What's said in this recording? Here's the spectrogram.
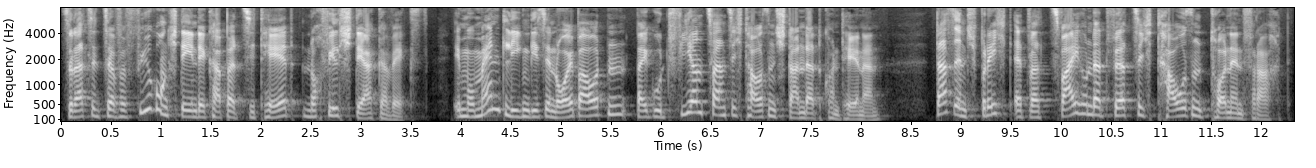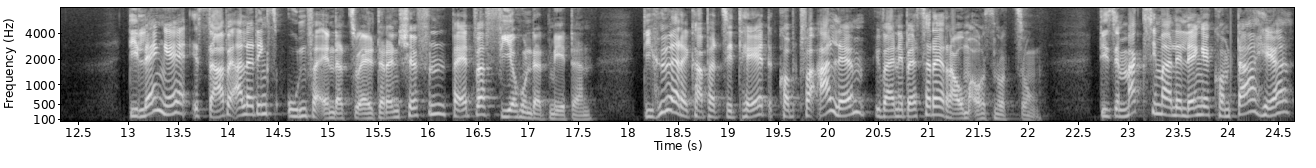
sodass die zur Verfügung stehende Kapazität noch viel stärker wächst. Im Moment liegen diese Neubauten bei gut 24.000 Standardcontainern. Das entspricht etwa 240.000 Tonnen Fracht. Die Länge ist dabei allerdings unverändert zu älteren Schiffen bei etwa 400 Metern. Die höhere Kapazität kommt vor allem über eine bessere Raumausnutzung. Diese maximale Länge kommt daher,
